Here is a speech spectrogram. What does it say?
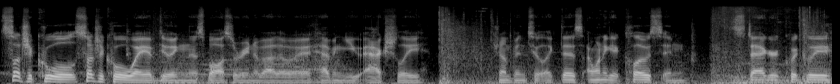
Such a cool, such a cool way of doing this boss arena, by the way. Having you actually jump into it like this. I want to get close and stagger quickly.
